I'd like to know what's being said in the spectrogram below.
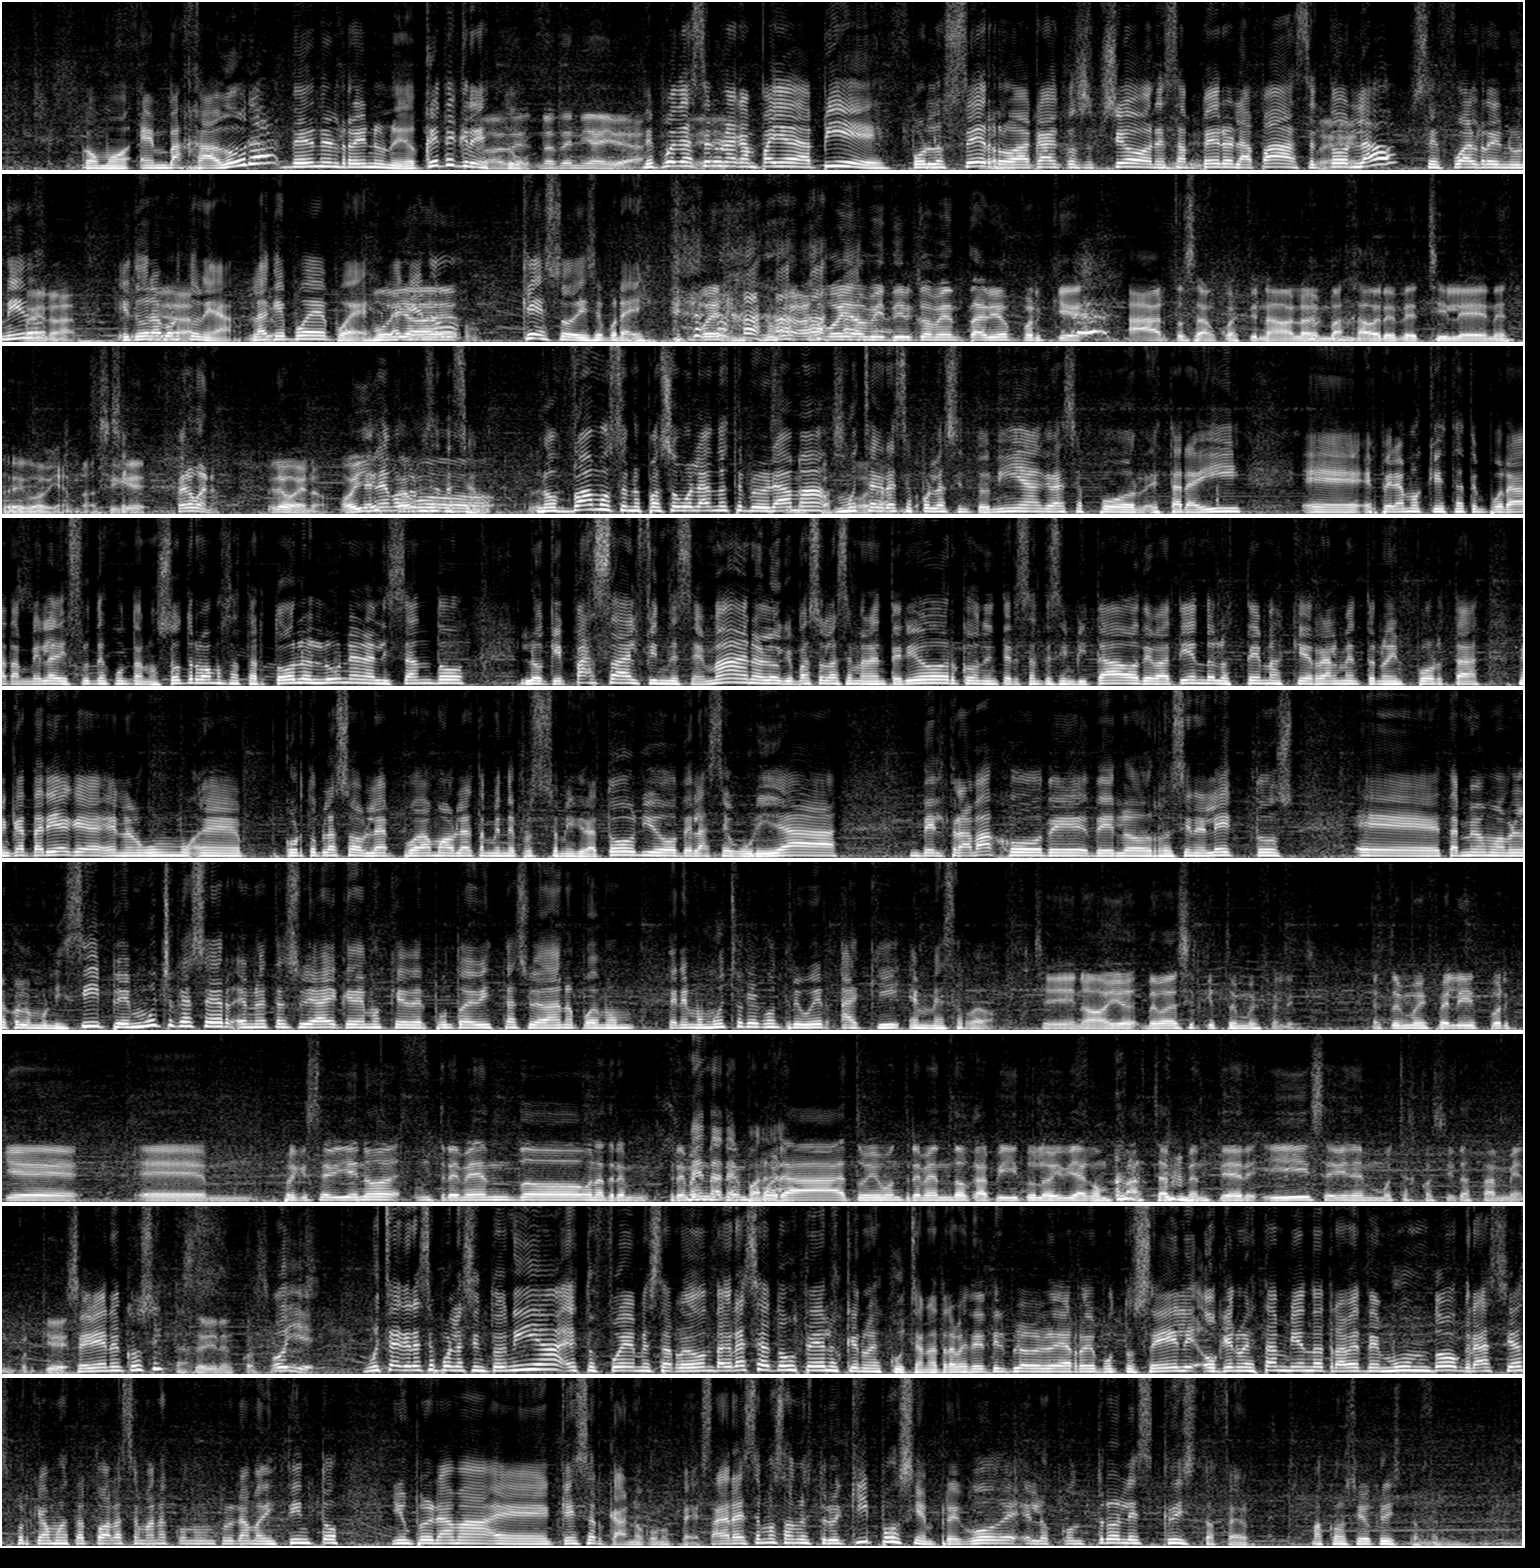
como embajadora de en el Reino Unido. ¿Qué te crees no, tú? no tenía idea. Después de hacer una campaña de a pie por los cerros acá en Concepción, en San Pedro de la Paz, en Bueno. todos lados, se fue al Reino Unido Bueno, y tuvo la oportunidad. La que puede, puede. voy La que no, queso, dice por ahí. Voy, voy a omitir comentarios porque harto se han cuestionado los embajadores de Chile en este gobierno. Así Sí. que, Pero bueno, pero bueno, hoy tenemos estamos... representación. Nos vamos, se nos pasó volando este programa. Muchas gracias por la sintonía, gracias por estar ahí. Eh, esperamos que esta temporada también la disfruten junto a nosotros. Vamos a estar todos los lunes analizando lo que pasa el fin de semana, lo que pasó la semana anterior, con interesantes invitados, debatiendo los temas que realmente nos importa. Me encantaría que en algún eh, corto plazo hablar- podamos hablar también del proceso migratorio, de la seguridad, del trabajo de, de los recién electos. Eh, también vamos a hablar con los municipios. Hay mucho que hacer en nuestra ciudad y creemos que desde el punto de vista ciudadano podemos, tenemos mucho que contribuir aquí en Mesa Redonda. Sí, no, yo debo decir que estoy muy feliz. Estoy muy feliz porque eh, porque se vino un tremendo, una trem- tremenda temporada. temporada. Tuvimos un tremendo capítulo hoy día con Paz Charpentier y se vienen muchas cositas también porque Se vienen cositas. se vienen cositas. Oye, muchas gracias por la sintonía. Esto fue Mesa Redonda. Gracias a todos ustedes los que nos escuchan a través de www.radio.cl o que nos están viendo a través de Mundo. Gracias porque vamos a estar todas las semanas con un programa distinto y un programa eh, que es cercano con ustedes. Agradecemos a nuestro equipo siempre, Gode en los controles, Christopher, más conocido Christopher,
